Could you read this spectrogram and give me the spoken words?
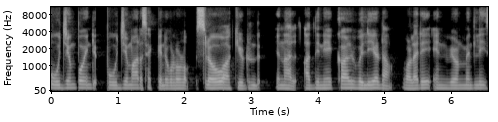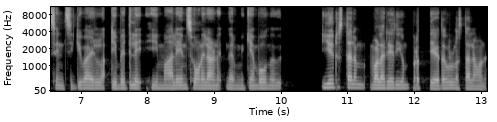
പൂജ്യം പോയിന്റ് പൂജ്യം ആറ് സെക്കൻഡുകളോളം സ്ലോ ആക്കിയിട്ടുണ്ട്. എന്നാൽ അതിനേക്കാൾ വലിയ ഡാം വളരെ എൻവയോൺമെന്റലി സെൻസിറ്റീവായുള്ള ടിബറ്റിലെ ഹിമാലയൻ സോണിലാണ് നിർമ്മിക്കാൻ പോകുന്നത്. ഈ ഒരു സ്ഥലം വളരെയധികം പ്രത്യേകതകളുള്ള സ്ഥലമാണ്.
